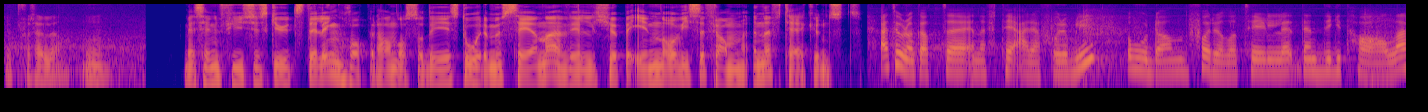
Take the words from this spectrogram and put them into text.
litt forskjellig. Da. Mm. Med sin fysiske utstilling håper han også de store museene vil kjøpe inn og vise fram NFT-kunst. Jeg tror nok at eh, NFT er her for å bli, og hvordan forholdet til den digitale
